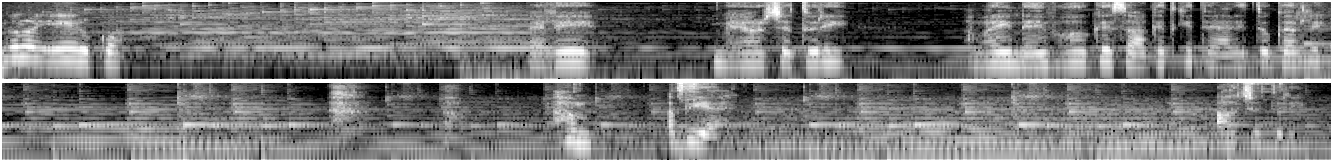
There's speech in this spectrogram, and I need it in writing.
तुम दोनों यही रुको। पहले मैं और चतुरी हमारी नई बहू के स्वागत की तैयारी तो कर ले। हम अभी आए। आओ चतुरी।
